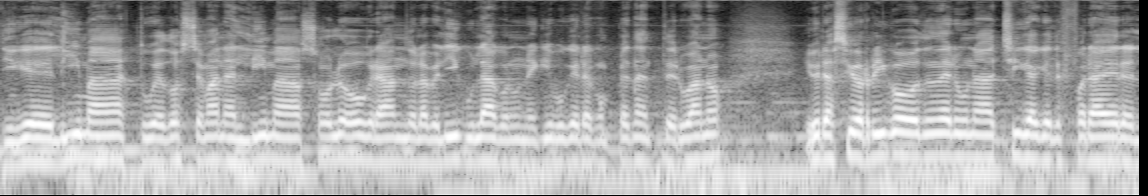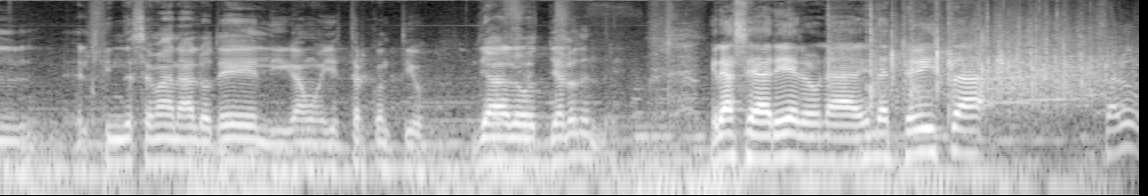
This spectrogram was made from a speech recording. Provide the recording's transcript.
llegué de Lima, estuve dos semanas en Lima solo grabando la película con un equipo que era completamente peruano. Y hubiera sido rico tener una chica que te fuera a ver el, el fin de semana al hotel, digamos, y estar contigo. Ya lo, ya lo tendré. Gracias, Ariel. Una linda entrevista. Salud.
